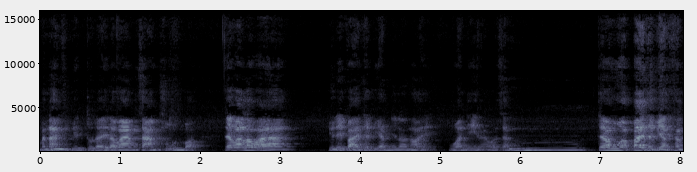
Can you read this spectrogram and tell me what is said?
มันน่าสิเป็นตัวใดระหว่าง30บ่แต่ว่าเราว่าอยู่ในป้ายทะเบียนนี่เราน้อยงวดนี้นะว่าำซั่นอื มแต่ว่างวดป้ายทะเบียนคัน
